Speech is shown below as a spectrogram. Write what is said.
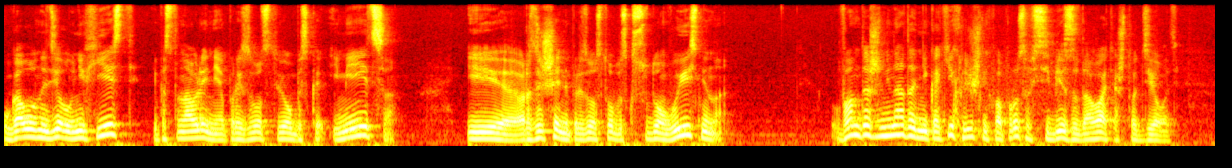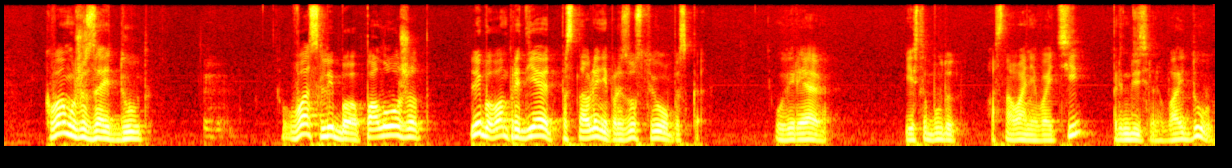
уголовное дело у них есть, и постановление о производстве обыска имеется, и разрешение на производство обыска судом выяснено, вам даже не надо никаких лишних вопросов себе задавать, а что делать. К вам уже зайдут, вас либо положат, либо вам предъявят постановление о производстве обыска. Уверяю, если будут основания войти, принудительно войду.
